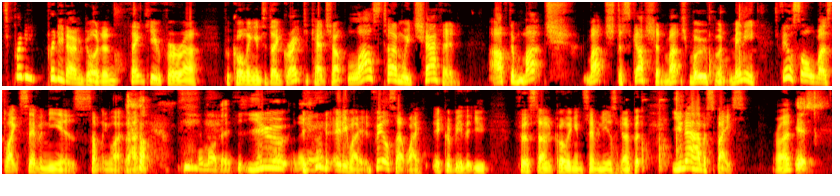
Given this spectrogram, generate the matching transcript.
it's pretty pretty darn good. And thank you for uh, for calling in today. Great to catch up. Last time we chatted, after much much discussion, much movement, many feels almost like seven years, something like that. It might be. you anyway, anyway, it feels that way. It could be that you first started calling in seven years ago, but you now have a space, right? yes.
